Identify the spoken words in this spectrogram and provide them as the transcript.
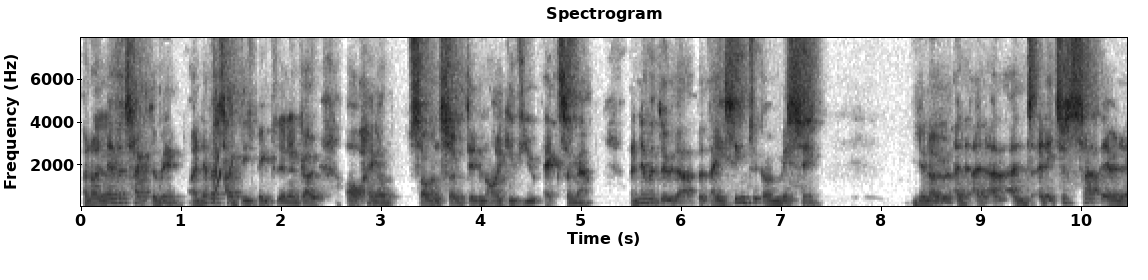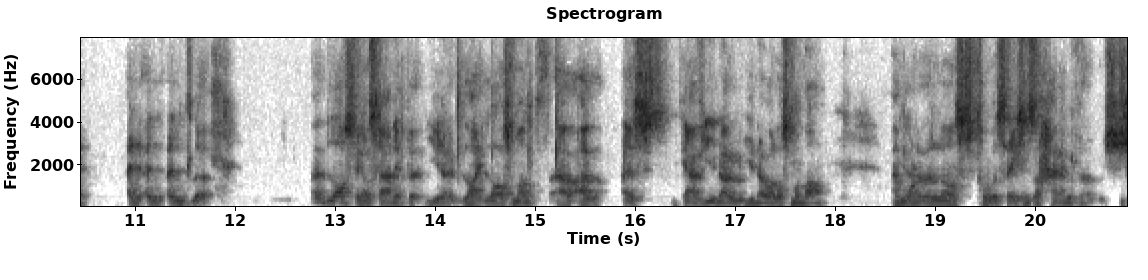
And I never tag them in. I never tag these people in and go, oh, hang on, so and so, didn't I give you X amount? I never do that, but they seem to go missing. You know, and and and and, it just sat there and it, and and, and look. uh, last thing I'll say on it, but you know, like last month, uh, I, as Gav, you know, you know, I lost my mum, and one of the last conversations I had with her, she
